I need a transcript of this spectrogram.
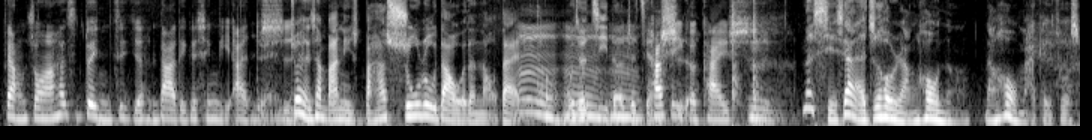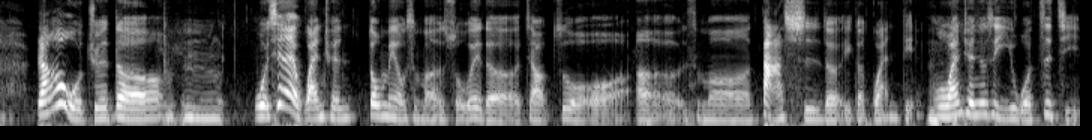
非常重要，它是对你自己很大的一个心理暗示，就很像把你把它输入到我的脑袋里头，我就记得这件事，它是一个开始。那写下来之后，然后呢？然后我们还可以做什么？然后我觉得，嗯。我现在完全都没有什么所谓的叫做呃什么大师的一个观点，我完全就是以我自己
